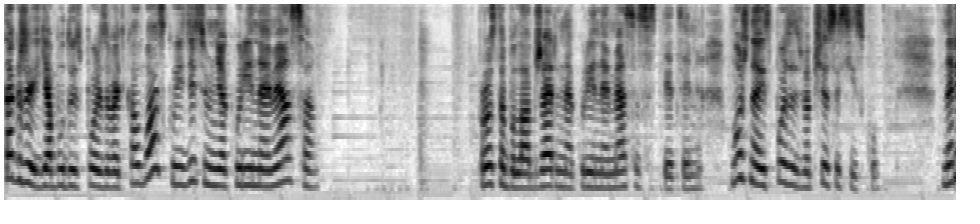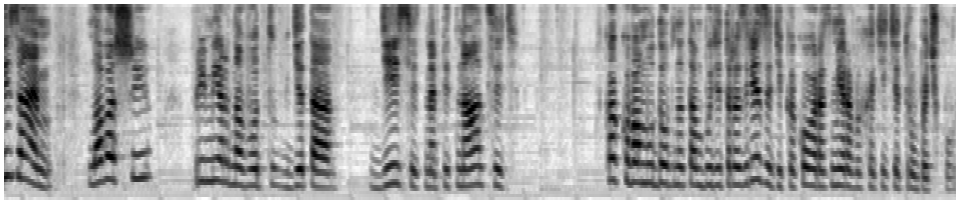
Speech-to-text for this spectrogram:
Также я буду использовать колбаску, и здесь у меня куриное мясо. Просто было обжаренное куриное мясо со специями. Можно использовать вообще сосиску. Нарезаем лаваши примерно вот где-то 10 на 15. Как вам удобно там будет разрезать и какого размера вы хотите трубочку.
